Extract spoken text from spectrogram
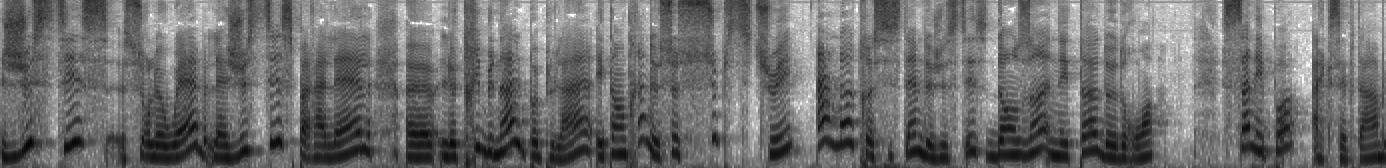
justice sur le web, la justice parallèle, le tribunal populaire est en train de se substituer à notre système de justice dans un état de droit. Ça n'est pas acceptable.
